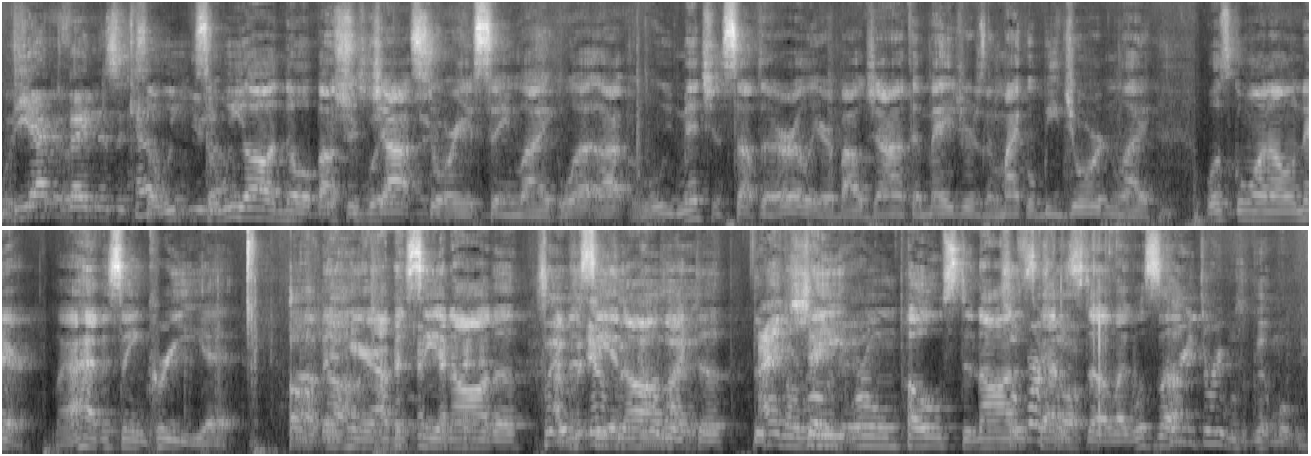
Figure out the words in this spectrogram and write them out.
deactivating his account. So we so know? we all know about this is Josh story. It seemed like well, I, we mentioned something earlier about Jonathan Majors and Michael B. Jordan. Like, what's going on there? Like, I haven't seen Creed yet. Oh, I've been no. hearing. I've been seeing all the. So I've been was seeing a- all was a- like the, the gonna shade room post and all So this first kind of stuff. Like, what's up? Creed Three was a good movie.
